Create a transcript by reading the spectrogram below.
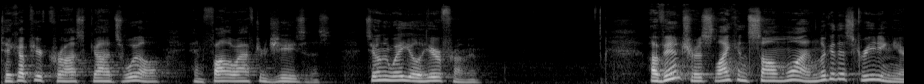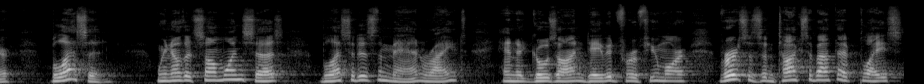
take up your cross, God's will, and follow after Jesus. It's the only way you'll hear from Him. Of interest, like in Psalm 1, look at this greeting here blessed. We know that Psalm 1 says, Blessed is the man, right? And it goes on, David, for a few more verses and talks about that place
